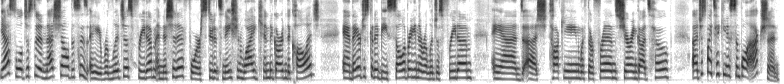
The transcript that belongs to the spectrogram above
Yes, well, just in a nutshell, this is a religious freedom initiative for students nationwide, kindergarten to college. And they are just going to be celebrating their religious freedom and uh, talking with their friends, sharing God's hope, uh, just by taking a simple action.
